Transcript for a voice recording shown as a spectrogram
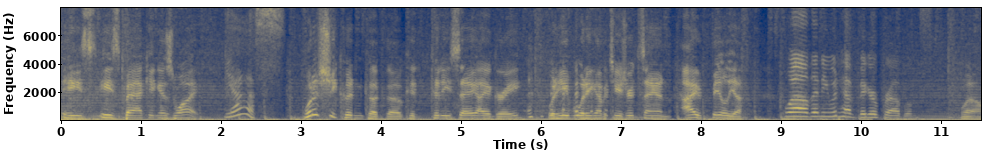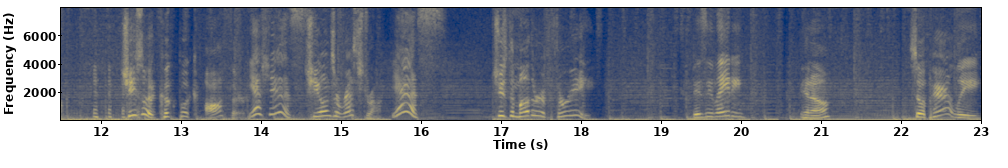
He's he's backing his wife. Yes. What if she couldn't cook though? Could could he say I agree? Would he would he have a T-shirt saying I feel ya? Well, then he would have bigger problems. Well, she's a cookbook author. Yeah, she is. She owns a restaurant. Yes. She's the mother of three. Busy lady. You know. So apparently,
